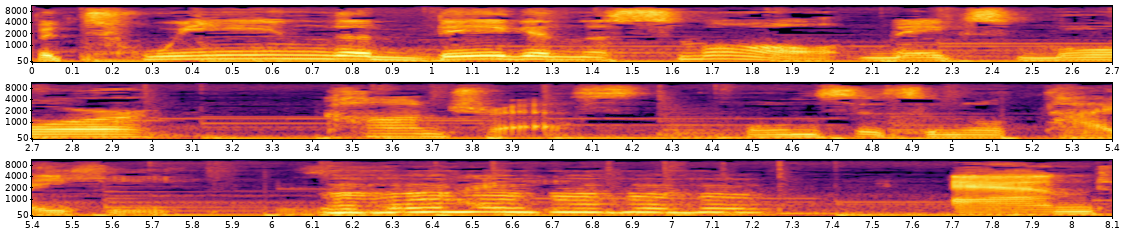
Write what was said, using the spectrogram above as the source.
between the big and the small makes more contrast. 音節の対比. うんふんふんふんふんふん And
